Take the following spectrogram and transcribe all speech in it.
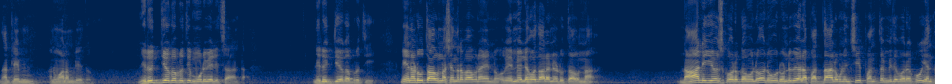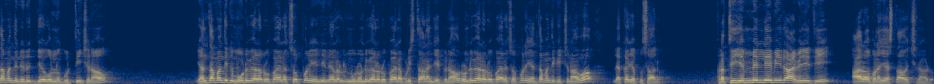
దాంట్లో ఏం అనుమానం లేదు. నిరుద్యోగ భృతి మూడు వేలు ఇచ్చా అంట నిరుద్యోగ భృతి నేను అడుగుతా ఉన్నా చంద్రబాబు నాయుడును ఒక ఎమ్మెల్యే హోదాలని అడుగుతా ఉన్నా. నా నియోజకవర్గంలో నువ్వు రెండు వేల పద్నాలుగు నుంచి పంతొమ్మిది వరకు ఎంతమంది నిరుద్యోగులను గుర్తించినావు? ఎంతమందికి మూడు వేల రూపాయల చొప్పున ఎన్ని నెలలు నువ్వు రెండు వేల రూపాయలు అప్పుడు ఇస్తానని చెప్పినావు? రెండు వేల రూపాయల చొప్పున ఎంతమందికి ఇచ్చినావో లెక్క చెప్పు చాలు. ప్రతి ఎమ్మెల్యే మీద అవినీతి ఆరోపణ చేస్తూ వచ్చినాడు.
